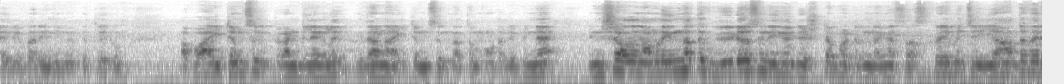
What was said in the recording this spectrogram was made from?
ഡെലിവറി നിങ്ങൾക്ക് തരും. അപ്പോൾ ഐറ്റംസ് കണ്ടില്ലെങ്കിൽ ഇതാണ് ഐറ്റംസ് ഇന്നത്തെ മോഡൽ പിന്നെ ഇൻഷാല്ല നമ്മൾ ഇന്നത്തെ വീഡിയോസ് നിങ്ങൾക്ക് ഇഷ്ടപ്പെട്ടിട്ടുണ്ടെങ്കിൽ സബ്സ്ക്രൈബ് ചെയ്യാത്തവർ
